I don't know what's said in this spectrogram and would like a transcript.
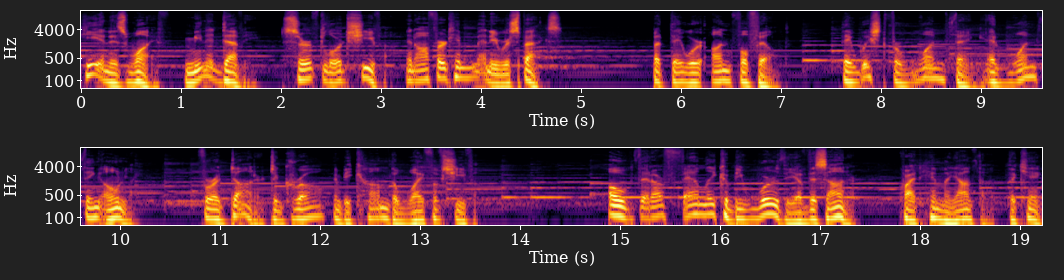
He and his wife, Meena Devi, served Lord Shiva and offered him many respects. But they were unfulfilled. They wished for one thing and one thing only for a daughter to grow and become the wife of Shiva. Oh, that our family could be worthy of this honor, cried Himavantha, the king.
